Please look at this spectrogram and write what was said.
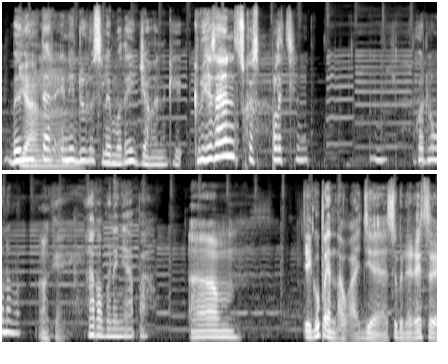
Bentar, yang- ini dulu selimutnya jangan ke kebiasaan suka split selimut. Buka dulu kenapa? Oke. Apa mau nanya apa? Em, ya gue pengen tahu aja sebenarnya se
